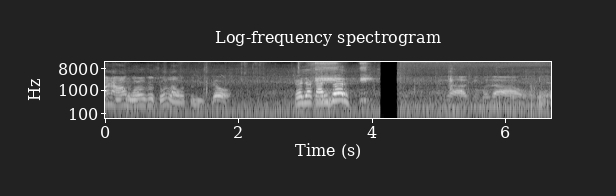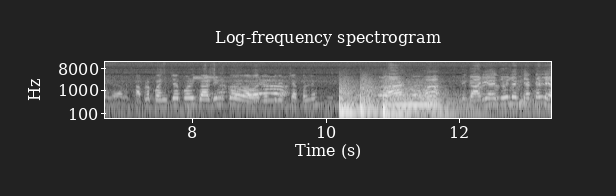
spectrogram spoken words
આના આ તો શું લાવો તમે? જો. છે જા કારીગર. આપણે પંચર પડી ગાડીનું કો અવાજ ચક્કર લે. ગાડી આ જોઈ લે ચકલ લે.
